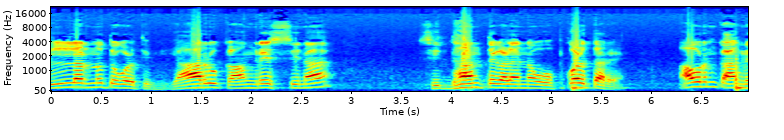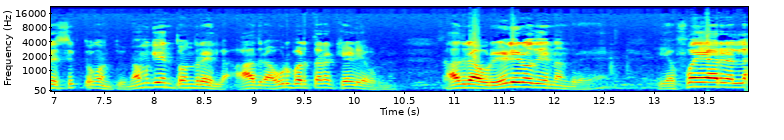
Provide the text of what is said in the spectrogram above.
ಎಲ್ಲರನ್ನೂ ತಗೊಳ್ತೀವಿ. ಯಾರು ಕಾಂಗ್ರೆಸ್ಸಿನ ಸಿದ್ಧಾಂತಗಳನ್ನು ಒಪ್ಕೊಳ್ತಾರೆ, ಅವ್ರನ್ನ ಕಾಂಗ್ರೆಸ್ಸಿಗೆ ತೊಗೊತೀವಿ. ನಮಗೇನು ತೊಂದರೆ ಇಲ್ಲ. ಆದರೆ ಅವ್ರು ಬರ್ತಾರೆ, ಕೇಳಿ ಅವ್ರನ್ನ. ಆದರೆ ಅವ್ರು ಹೇಳಿರೋದು ಏನಂದರೆ ಎಫ್ ಐ ಆರ್ ಎಲ್ಲ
